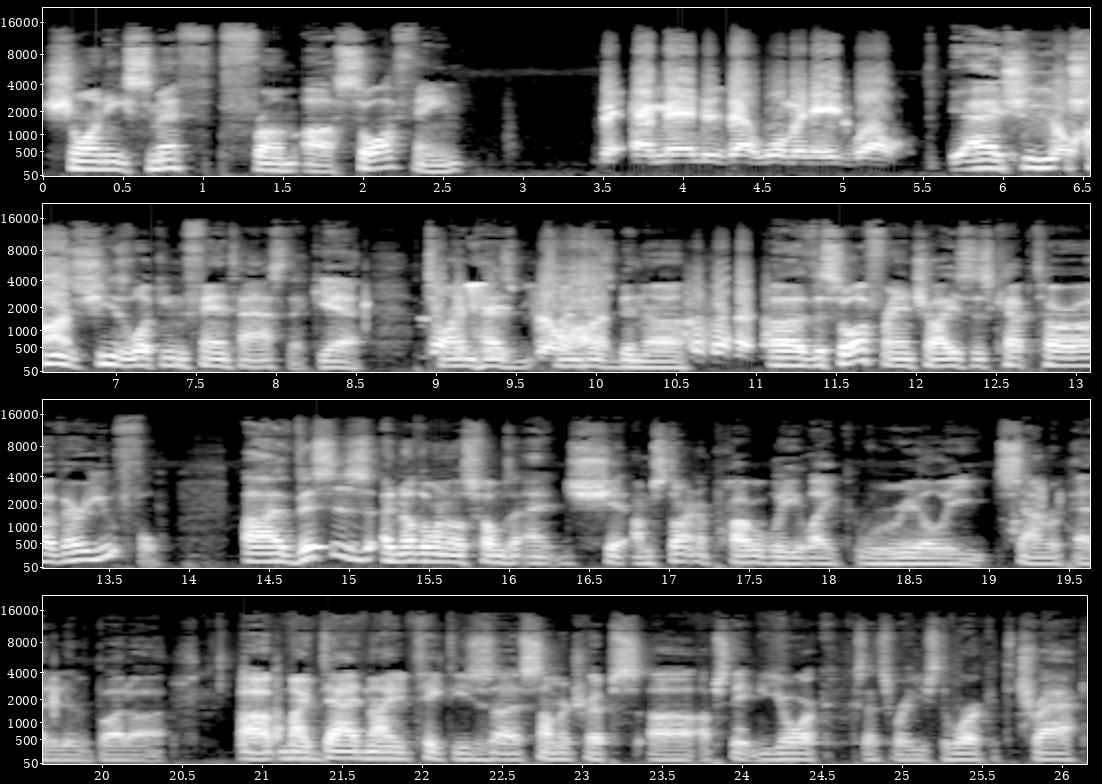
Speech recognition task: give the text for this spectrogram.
Shawnee Smith from uh, Saw fame. And does that woman age well? Yeah, she So she is she's looking fantastic. Yeah, time has so time hot. has been uh, uh the Saw franchise has kept her uh, very youthful. Uh, this is another one of those films. And shit, I'm starting to probably like really sound repetitive, but uh, uh, my dad and I take these uh, summer trips uh, upstate New York because that's where I used to work at the track.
